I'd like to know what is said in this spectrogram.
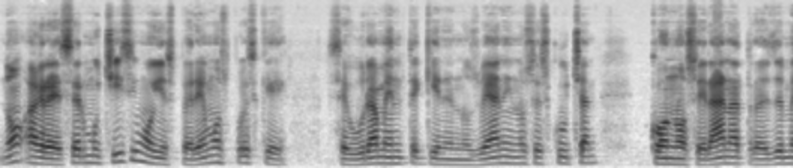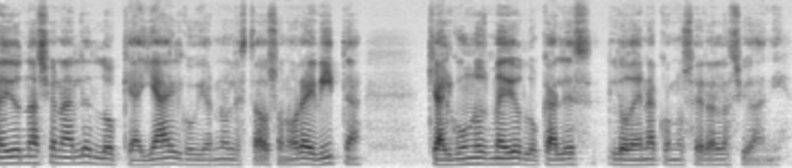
No, agradecer muchísimo y esperemos pues que seguramente quienes nos vean y nos escuchan conocerán a través de medios nacionales lo que allá el gobierno del Estado de Sonora evita que algunos medios locales lo den a conocer a la ciudadanía.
